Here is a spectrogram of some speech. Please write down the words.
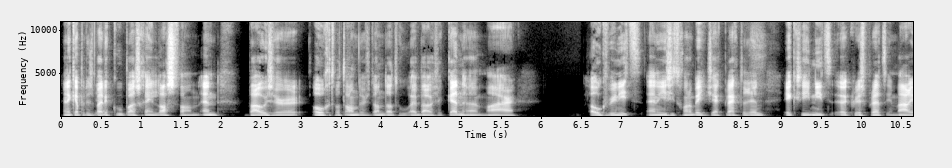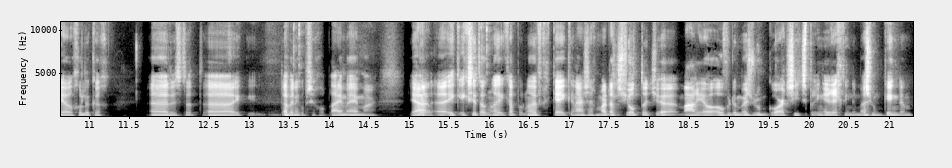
En ik heb er dus bij de Koopa's geen last van. En Bowser oogt wat anders dan dat hoe wij Bowser kennen. Maar ook weer niet. En je ziet gewoon een beetje Jack Black erin. Ik zie niet eh, Chris Pratt in Mario, gelukkig. Eh, dus dat, eh, ik, daar ben ik op zich wel blij mee. Maar ja, Ja. ik, ik, zit ook nog, ik heb ook nog even gekeken naar zeg maar, dat shot dat je Mario over de Mushroom Gorge ziet springen richting de Mushroom Kingdom.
